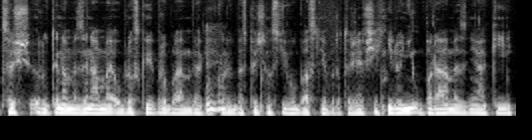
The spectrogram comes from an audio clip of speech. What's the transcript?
což rutina mezi námi je obrovský problém v jakýkoliv mm-hmm. bezpečnostní oblasti, protože všichni do ní upadáme z nějaký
